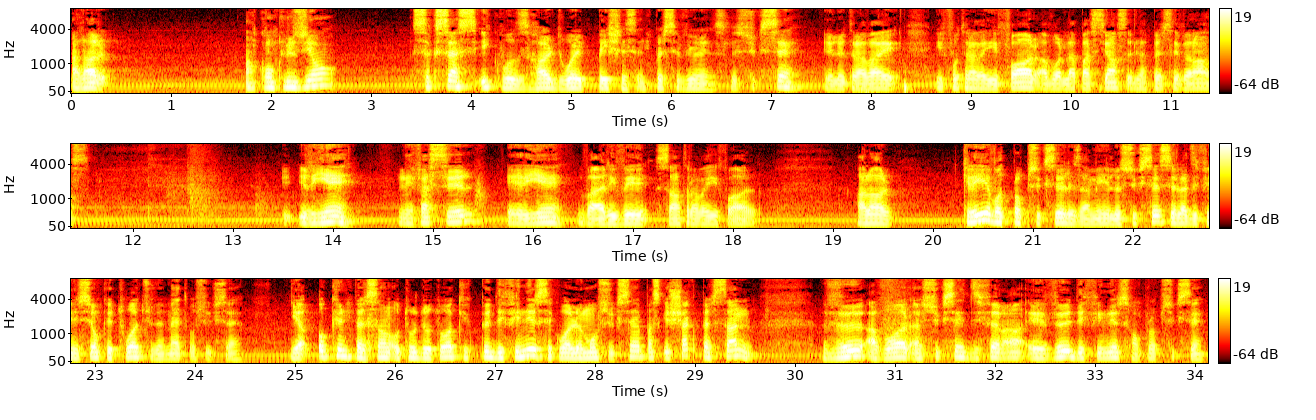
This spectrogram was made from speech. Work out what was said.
Alors, en conclusion, success equals hard work, patience and perseverance. Le succès et le travail, il faut travailler fort, avoir de la patience et de la persévérance. Rien n'est facile et rien va arriver sans travailler fort. Alors, créez votre propre succès, les amis. Le succès, c'est la définition que toi, tu veux mettre au succès. Il n'y a aucune personne autour de toi qui peut définir c'est quoi le mot succès parce que chaque personne veut avoir un succès différent et veut définir son propre succès.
